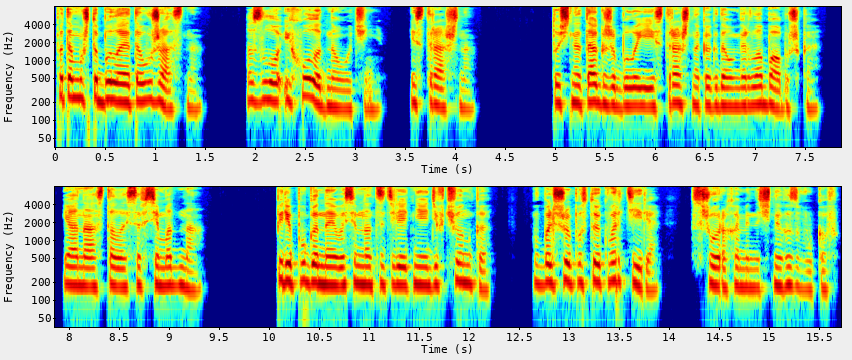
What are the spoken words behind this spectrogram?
Потому что было это ужасно. Зло и холодно очень, и страшно. Точно так же было ей страшно, когда умерла бабушка, и она осталась совсем одна. Перепуганная восемнадцатилетняя девчонка в большой пустой квартире с шорохами ночных звуков.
